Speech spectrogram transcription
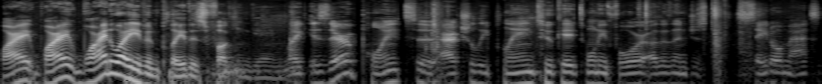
Why, why, why do I even play this fucking game? Like, is there a point to actually playing 2K24 other than just sadomasochism?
